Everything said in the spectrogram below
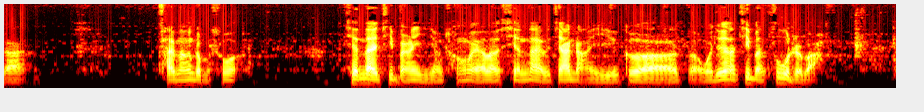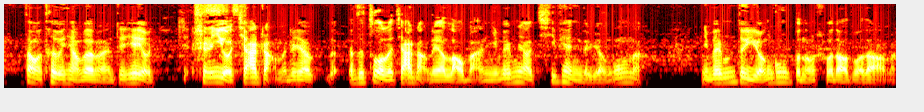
干，才能这么说。现在基本上已经成为了现在的家长一个，我觉得基本素质吧。但我特别想问问这些有。甚至有家长的这些，他做了家长这些老板，你为什么要欺骗你的员工呢？你为什么对员工不能说到做到呢？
